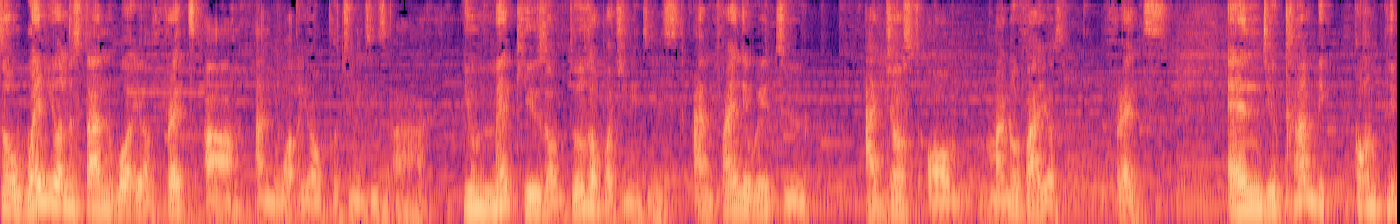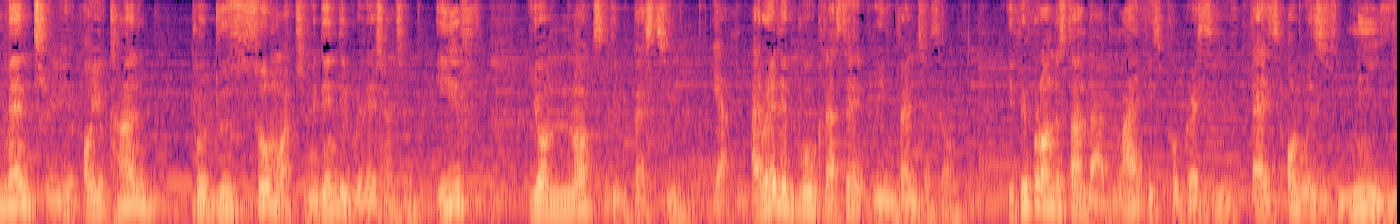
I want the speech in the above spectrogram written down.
so when you understand what your threats are and what your opportunities are, you make use of those opportunities and find a way to adjust or maneuver your threats. And you can't be complementary or you can't produce so much within the relationship if you're not the best you. yeah I read a book that said reinvent yourself. If people understand that life is progressive, there is always need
